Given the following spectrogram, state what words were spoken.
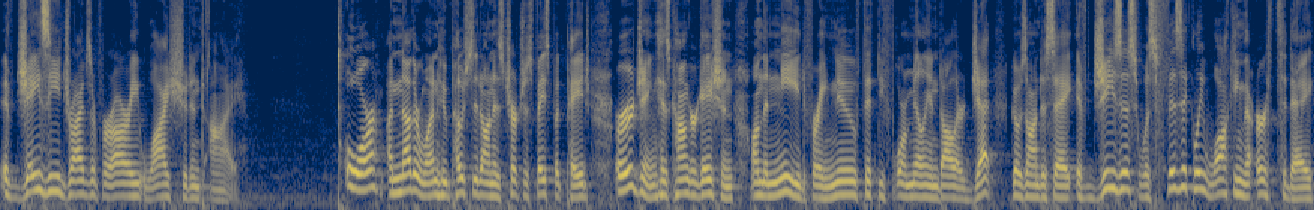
if Jay Z drives a Ferrari, why shouldn't I? Or another one who posted on his church's Facebook page urging his congregation on the need for a new $54 million jet goes on to say if Jesus was physically walking the earth today,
